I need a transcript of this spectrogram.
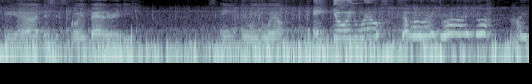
Okay, yeah, this is going bad already. This ain't doing well. Ain't doing well. Someone right, right, right.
